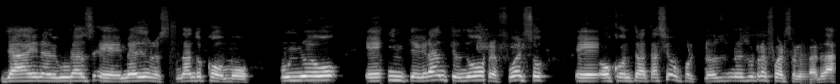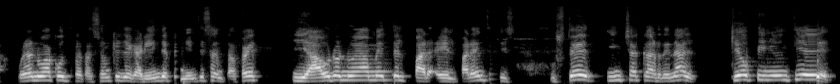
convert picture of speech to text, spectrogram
ya en algunos eh, medios lo están dando como un nuevo integrante, un nuevo refuerzo o contratación, porque no, no, es un refuerzo, la verdad, una nueva contratación que llegaría Independiente Santa Fe. Y abro nuevamente el, el paréntesis. Usted, hincha cardenal, ¿Qué opinión tiene?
